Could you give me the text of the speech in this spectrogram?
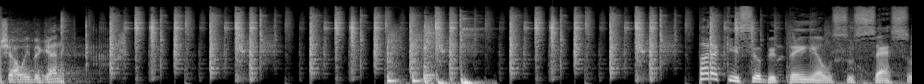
Shall we begin? Para que se obtenha o sucesso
